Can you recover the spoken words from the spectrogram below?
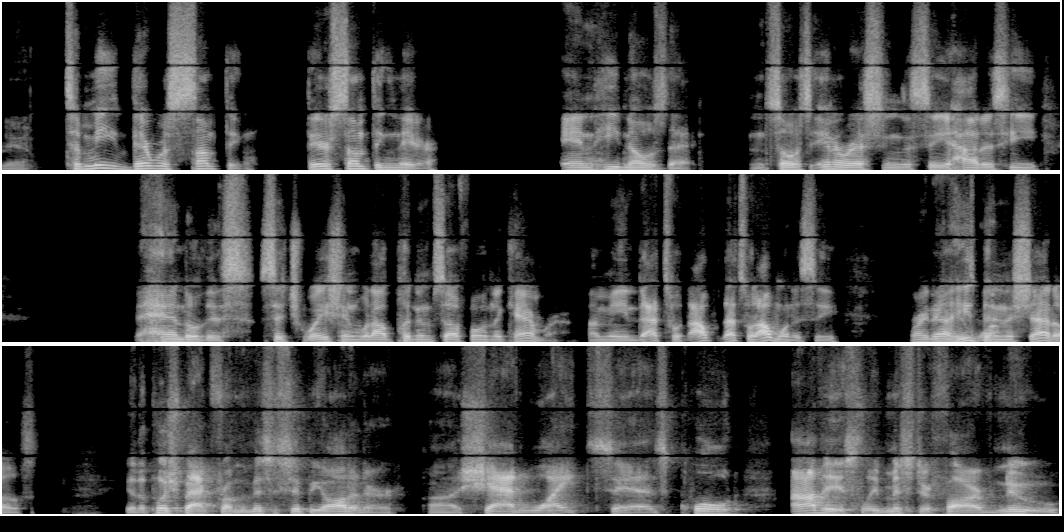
Yeah. to me, there was something. There's something there, and he knows that. And so it's interesting to see how does he handle this situation without putting himself on the camera. I mean, that's what I that's what I want to see. Right now, he's been in the shadows. Yeah, the pushback from the Mississippi auditor, uh, Shad White, says, quote, obviously Mr. Favre knew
